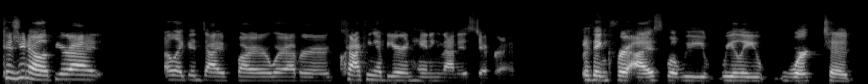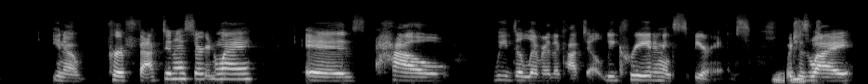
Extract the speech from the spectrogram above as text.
because you know if you're at a, like a dive bar or wherever cracking a beer and handing that is different. I think for us what we really work to you know perfect in a certain way is how we deliver the cocktail. We create an experience which is mm-hmm. why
